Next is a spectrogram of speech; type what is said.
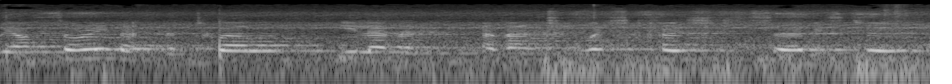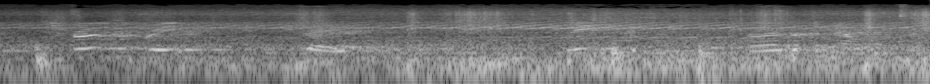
We are sorry that the 1211 Avanti West Coast service to Shrewsbury delayed. Please listen for further announcements.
